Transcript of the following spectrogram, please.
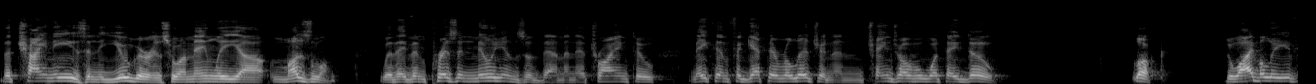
the Chinese and the Uyghurs, who are mainly uh, Muslim, where they've imprisoned millions of them and they're trying to make them forget their religion and change over what they do. Look, do I believe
